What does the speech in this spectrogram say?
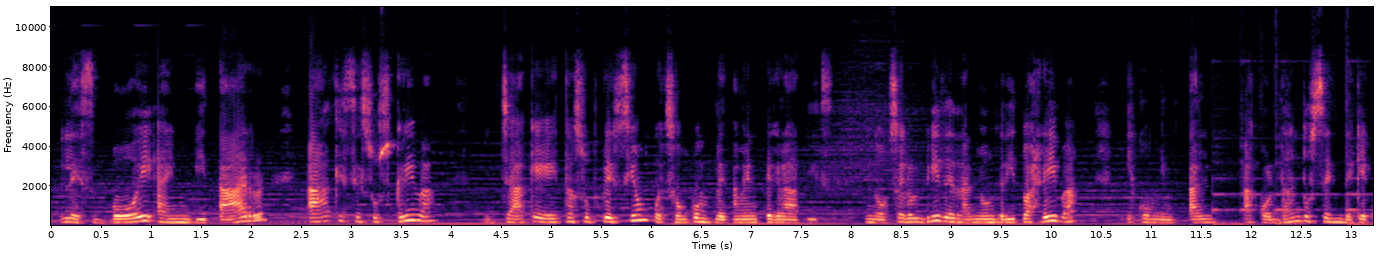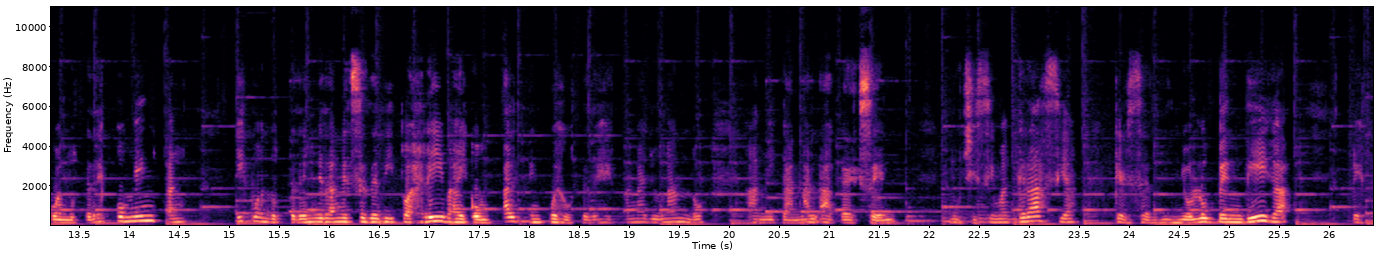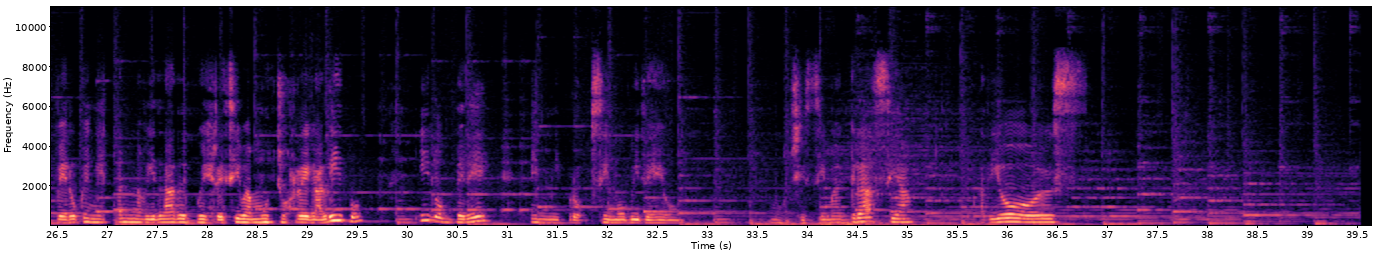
les voy a invitar a que se suscriban, ya que esta suscripción pues son completamente gratis. No se le olvide darme un dedito arriba y comentar, acordándose de que cuando ustedes comentan y cuando ustedes me dan ese dedito arriba y comparten, pues ustedes están ayudando a mi canal a crecer. Muchísimas gracias, que el Señor los bendiga. Espero que en estas navidades pues reciban muchos regalitos y los veré en mi próximo video. Muchísimas gracias. Adiós.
